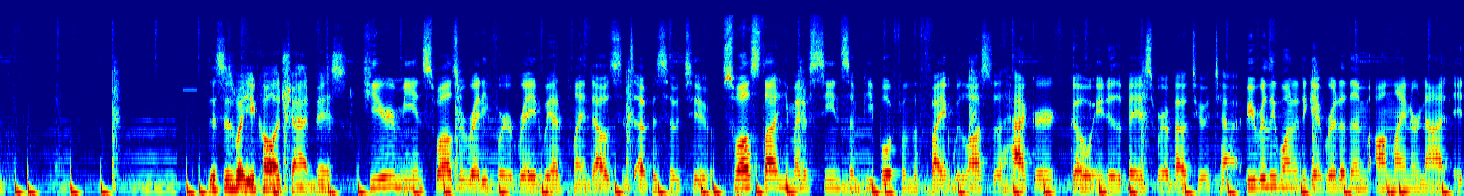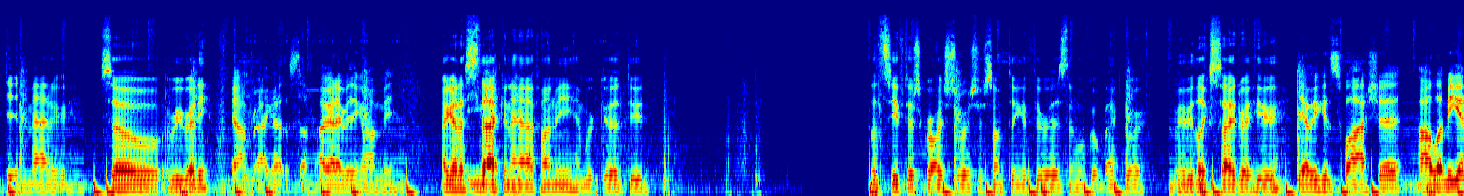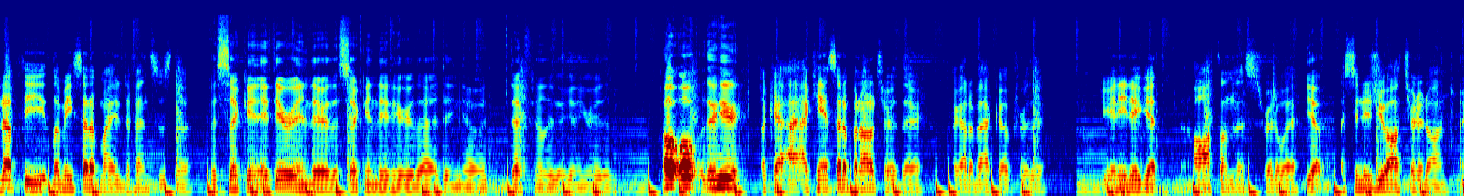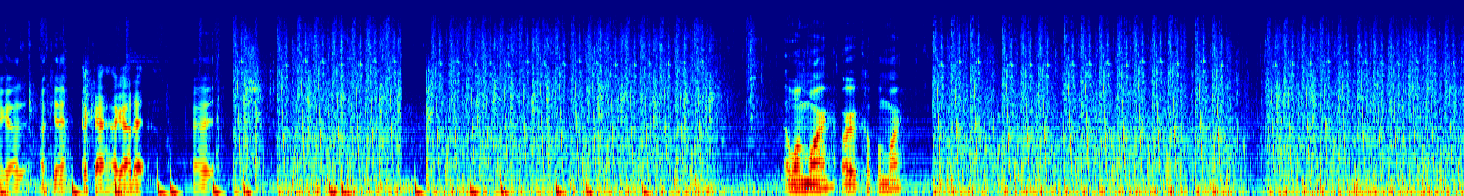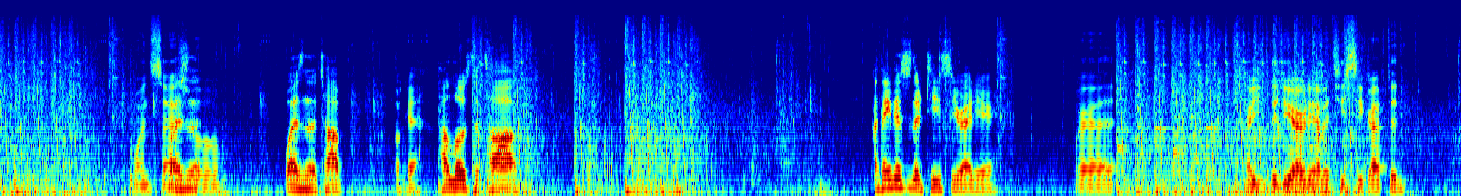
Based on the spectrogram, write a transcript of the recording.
This is what you call a Chad base. Here, me and Swales were ready for a raid we had planned out since episode 2. Swales thought he might have seen some people from the fight we lost to the hacker go into the base we're about to attack. We really wanted to get rid of them, online or not, it didn't matter. So, are we ready? Yeah, I'm, I got the stuff. I got everything on me. I got a You stack got- and a half on me, and we're good, dude. Let's see if there's garage doors or something. If there is, then we'll go back door. Maybe like side right here. Yeah, we could splash it. Uh, let me get up the. Let me set up my defenses though. The second, if they were in there, the second they'd hear that, they know definitely they're getting raided. Oh, oh, they're here. Okay, I, I can't set up an auto turret there. I gotta back up further. You're gonna need to get auth on this right away. Yep, As soon as you auth, turn it on. I got it. Okay, Okay, I got it. all right. Uh, one more or a couple more. One Why isn't it- satchel. Why isn't the top? Okay, how low is the top? I think this is their TC right here. Where at? Are you, did you already have a TC crafted?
